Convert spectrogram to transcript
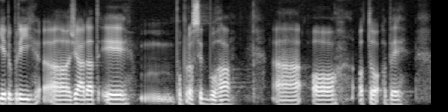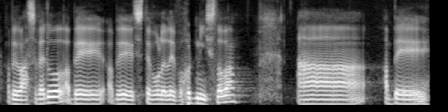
je dobrý eh, žádat i mm, poprosit Boha o, o to, aby, aby vás vedl, aby, abyste volili vhodný slova a aby,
